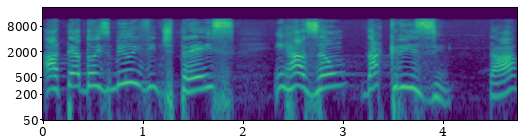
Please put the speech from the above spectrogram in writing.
até 2023 em razão da crise. Tá?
